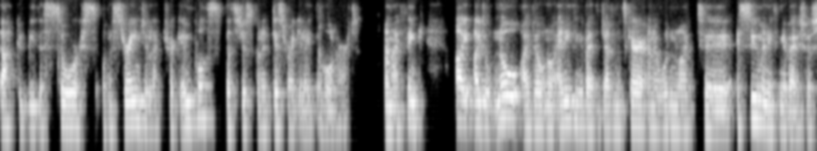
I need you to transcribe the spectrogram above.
that could be the source of a strange electric impulse that's just going to dysregulate the whole heart. And I think I, I don't know, I don't know anything about the gentleman's care, and I wouldn't like to assume anything about it.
